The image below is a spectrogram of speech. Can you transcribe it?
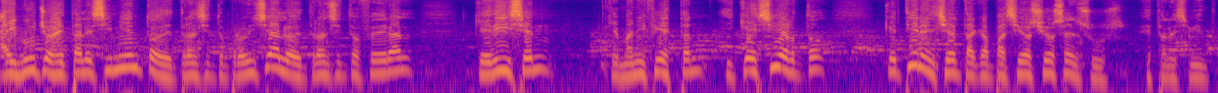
hay muchos establecimientos de tránsito provincial o de tránsito federal que dicen, que manifiestan, y que es cierto, que tienen cierta capacidad ociosa en sus establecimientos.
